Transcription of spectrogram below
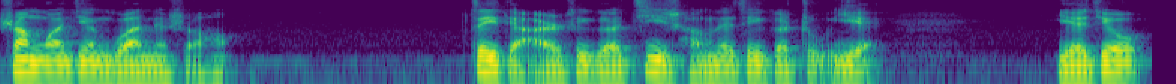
伤官见官的时候，这点儿这个继承的这个主业也就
